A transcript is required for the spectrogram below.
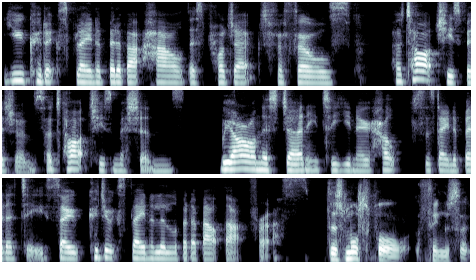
you could explain a bit about how this project fulfills Hitachi's visions, Hitachi's missions. We are on this journey to, you know, help sustainability. So could you explain a little bit about that for us? There's multiple things that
